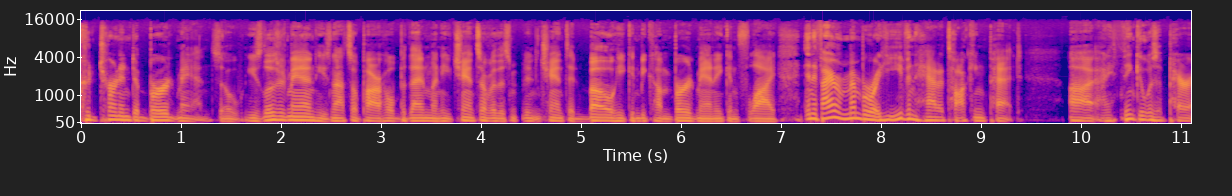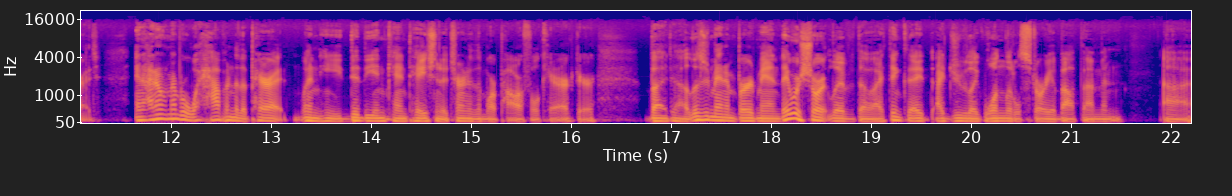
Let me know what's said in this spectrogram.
could turn into Birdman. So he's Lizard Man, he's not so powerful, but then when he chants over this enchanted bow, he can become Birdman, he can fly. And if I remember right, he even had a talking pet. Uh, I think it was a parrot. And I don't remember what happened to the parrot when he did the incantation to turn into the more powerful character. But uh, Lizard Man and Birdman, they were short lived, though. I think they, I drew like one little story about them and uh,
